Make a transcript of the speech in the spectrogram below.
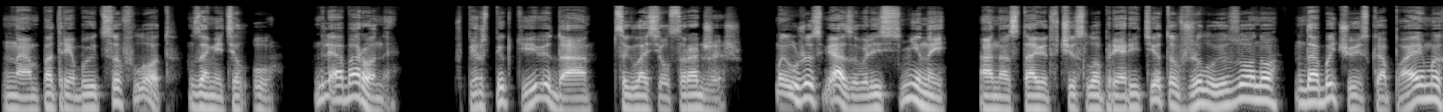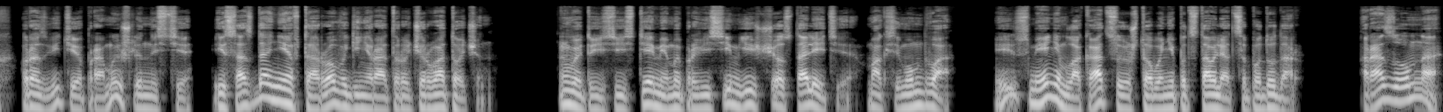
«Нам потребуется флот», — заметил У, — «для обороны». «В перспективе, да», — согласился Раджеш. Мы уже связывались с Ниной. Она ставит в число приоритетов жилую зону, добычу ископаемых, развитие промышленности и создание второго генератора червоточин. В этой системе мы провисим еще столетие, максимум два, и сменим локацию, чтобы не подставляться под удар. «Разумно»,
